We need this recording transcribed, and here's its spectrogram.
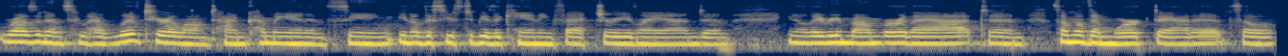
residents who have lived here a long time coming in and seeing you know this used to be the canning factory land and you know they remember that and some of them worked at it so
